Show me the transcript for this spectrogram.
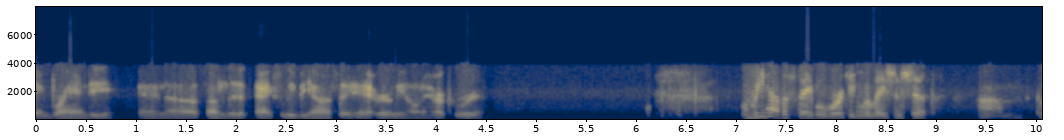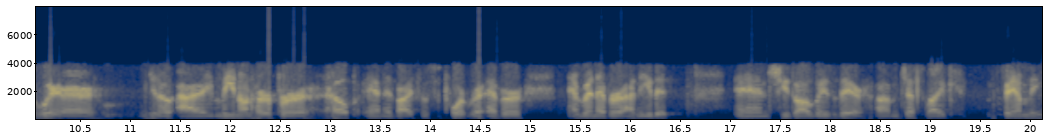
and Brandy, and uh, something that actually Beyonce had early on in her career. We have a stable working relationship um, where you know I lean on her for help and advice and support wherever and whenever I need it and she's always there. Um, just like family,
